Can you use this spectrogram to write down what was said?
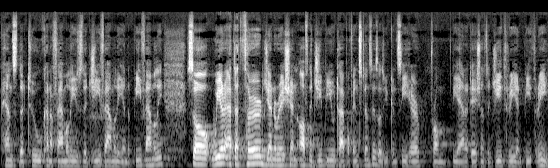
hence the two kind of families, the G family and the P family. So we are at the third generation of the GPU type of instances, as you can see here from the annotations, the G3 and P3.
